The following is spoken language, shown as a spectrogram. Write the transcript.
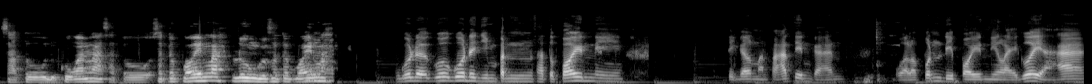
satu dukungan lah, satu satu poin lah, lu unggul satu poin lah. gue udah gue gue udah nyimpen satu poin nih. Tinggal manfaatin kan. Walaupun di poin nilai gue ya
